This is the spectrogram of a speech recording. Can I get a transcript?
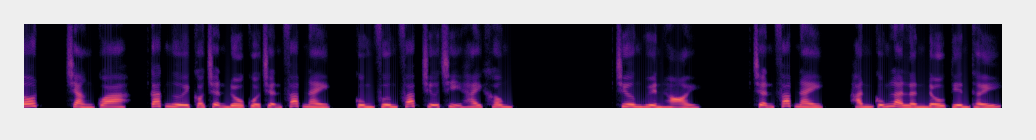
Tốt, chẳng qua, các ngươi có trận đồ của trận pháp này, cùng phương pháp chữa trị hay không? Trương Huyền hỏi. Trận pháp này, hắn cũng là lần đầu tiên thấy,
